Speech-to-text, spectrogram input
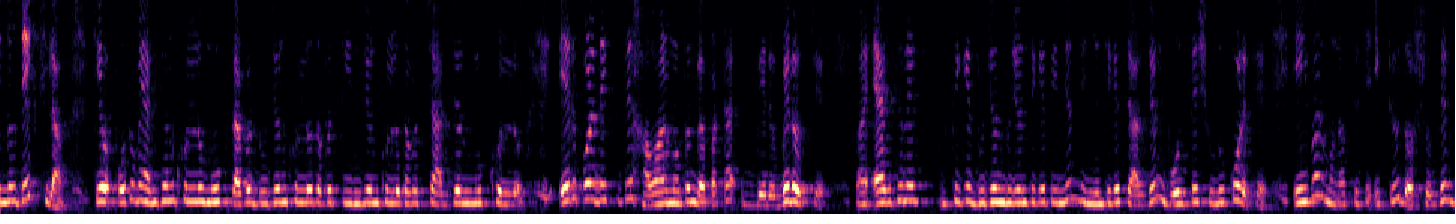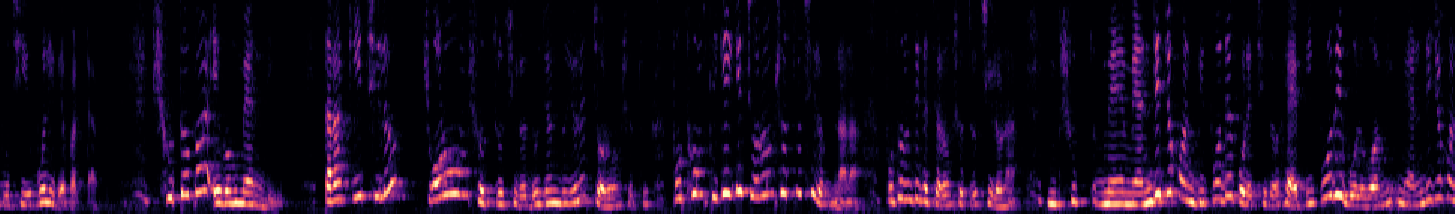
কিন্তু দেখছিলাম কেউ প্রথমে একজন খুললো মুখ, তারপর দুজন খুললো, তারপর তিনজন খুললো, তারপর চারজন মুখ খুললো। এরপরে দেখছি যে হাওয়ার মতন ব্যাপারটা বেরো, বেরোচ্ছে। মানে একজনের থেকে দুজন দুজন থেকে তিনজন তিনজন থেকে চারজন বলতে শুরু করেছে। এইবার মনে হচ্ছে যে একটু দর্শকদের বুঝিয়ে বলি ব্যাপারটা। সুতপা এবং ম্যান্ডি, তারা কি ছিল? চরম শত্রু ছিল দুজন দুজনের চরম শত্রু। প্রথম থেকেই কি চরম শত্রু ছিল? না না প্রথম থেকে চরম শত্রু ছিল না। ম্যান্ডি যখন বিপদে পড়েছিল হ্যাঁ বিপদই বলব আমি ম্যান্ডি যখন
